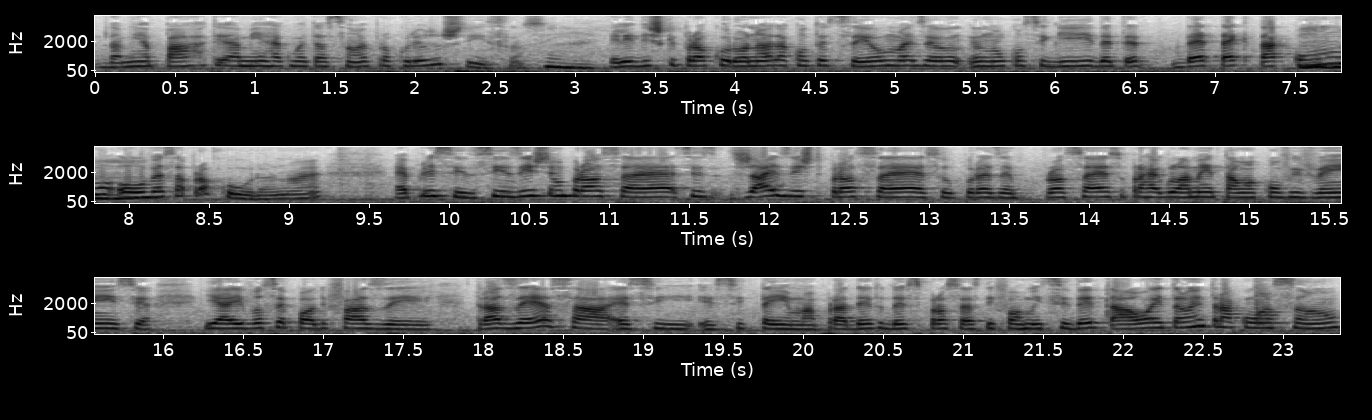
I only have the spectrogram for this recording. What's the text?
da minha parte, a minha recomendação é procure a justiça. Sim. Ele diz que procurou, nada aconteceu, mas eu, eu não consegui detectar como uhum. houve essa procura, não é? É preciso, se existe um processo, se já existe processo, por exemplo, processo para regulamentar uma convivência, e aí você pode fazer, trazer essa, esse, esse tema para dentro desse processo de forma incidental, ou então entrar com ação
